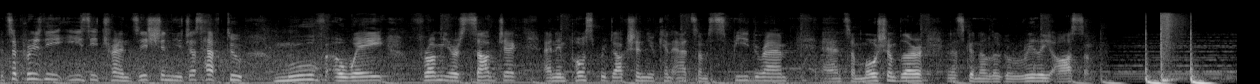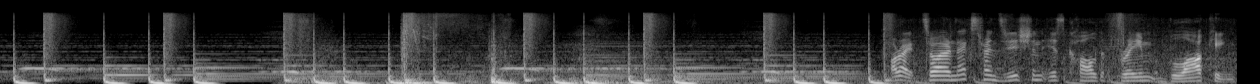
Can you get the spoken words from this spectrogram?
It's a pretty easy transition. You just have to move away from your subject and in post-production you can add some speed ramp and some motion blur and it's gonna look really awesome. All right, so our next transition is called frame blocking.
